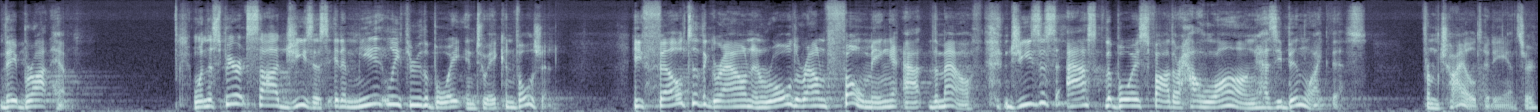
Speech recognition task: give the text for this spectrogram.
they brought him. When the Spirit saw Jesus, it immediately threw the boy into a convulsion. He fell to the ground and rolled around foaming at the mouth. Jesus asked the boy's father, How long has he been like this? From childhood, he answered.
